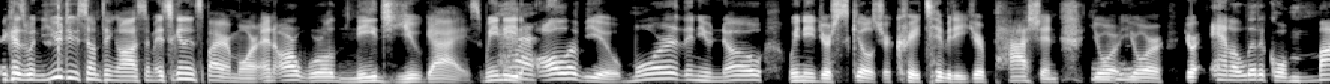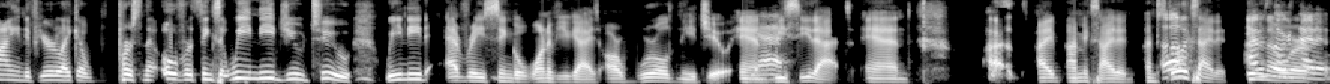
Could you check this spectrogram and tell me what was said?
Because when you do something awesome, it's going to inspire more. And our world needs you guys. We need all of you more than you know. We need your skills, your creativity, your passion, your Mhm. your your analytical mind. If you're like a person that overthinks it, we need you too. We need every single one of you guys. Our world needs you, and we see that. And I, I I'm excited. I'm still Oh, excited, even i'm though so we're excited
